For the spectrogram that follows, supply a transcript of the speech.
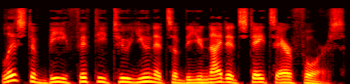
List of B-52 units of the United States Air Force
